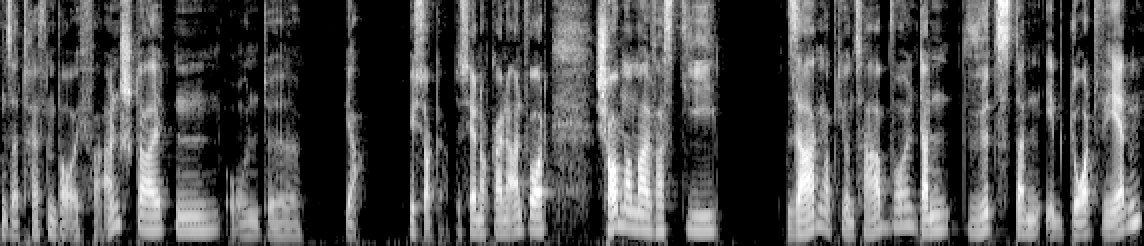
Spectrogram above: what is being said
unser Treffen bei euch veranstalten? Und äh, ich sage ja, bisher noch keine Antwort. Schauen wir mal, was die sagen, ob die uns haben wollen. Dann wird es dann eben dort werden.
